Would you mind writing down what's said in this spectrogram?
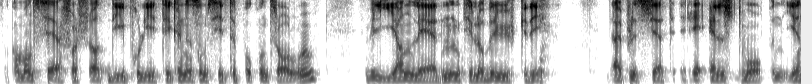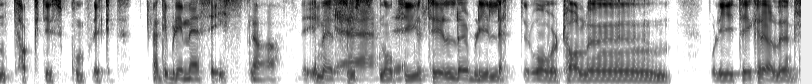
så kan man se for seg at de politikerne som sitter på kontrollen, vil gi anledning til å bruke de. Det er plutselig et reelt våpen i en taktisk konflikt. At de blir mer fristende Det er Mer fristende å ty til. Det blir lettere å overtale politikere, eller,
